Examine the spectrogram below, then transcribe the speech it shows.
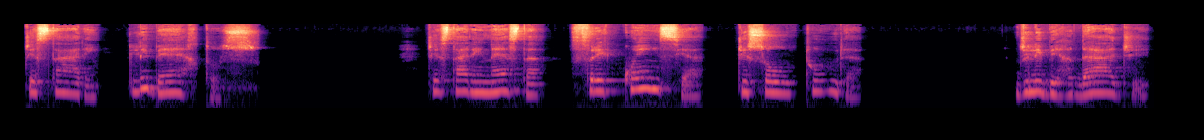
de estarem libertos, de estarem nesta frequência de soltura, de liberdade,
